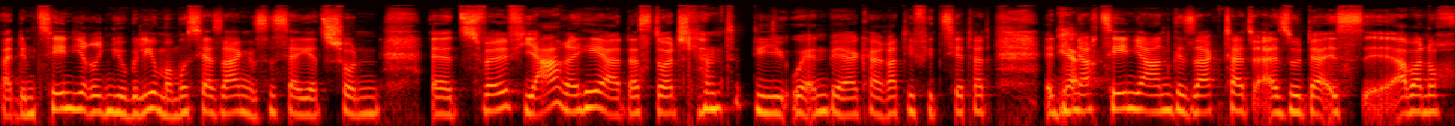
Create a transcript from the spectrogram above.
bei dem zehnjährigen Jubiläum, man muss ja sagen, es ist ja jetzt schon äh, zwölf Jahre her, dass Deutschland die UN-BRK ratifiziert hat, äh, die ja. nach zehn Jahren gesagt hat, also da ist äh, aber noch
